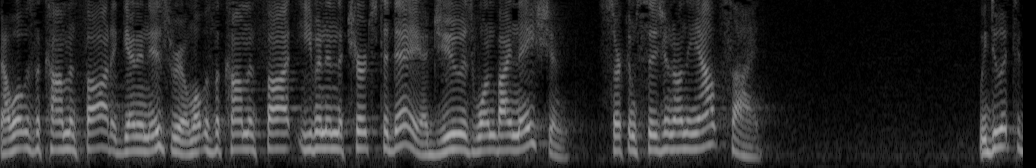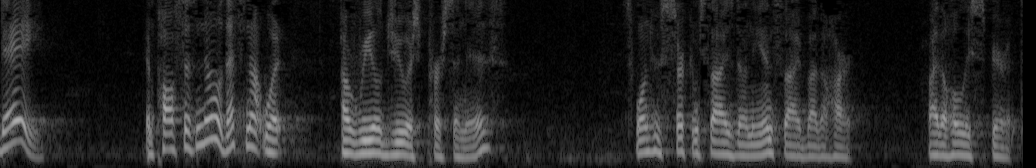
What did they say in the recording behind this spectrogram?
Now, what was the common thought again in Israel? What was the common thought even in the church today? A Jew is one by nation, circumcision on the outside. We do it today. And Paul says, no, that's not what a real Jewish person is. It's one who's circumcised on the inside by the heart, by the Holy Spirit.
